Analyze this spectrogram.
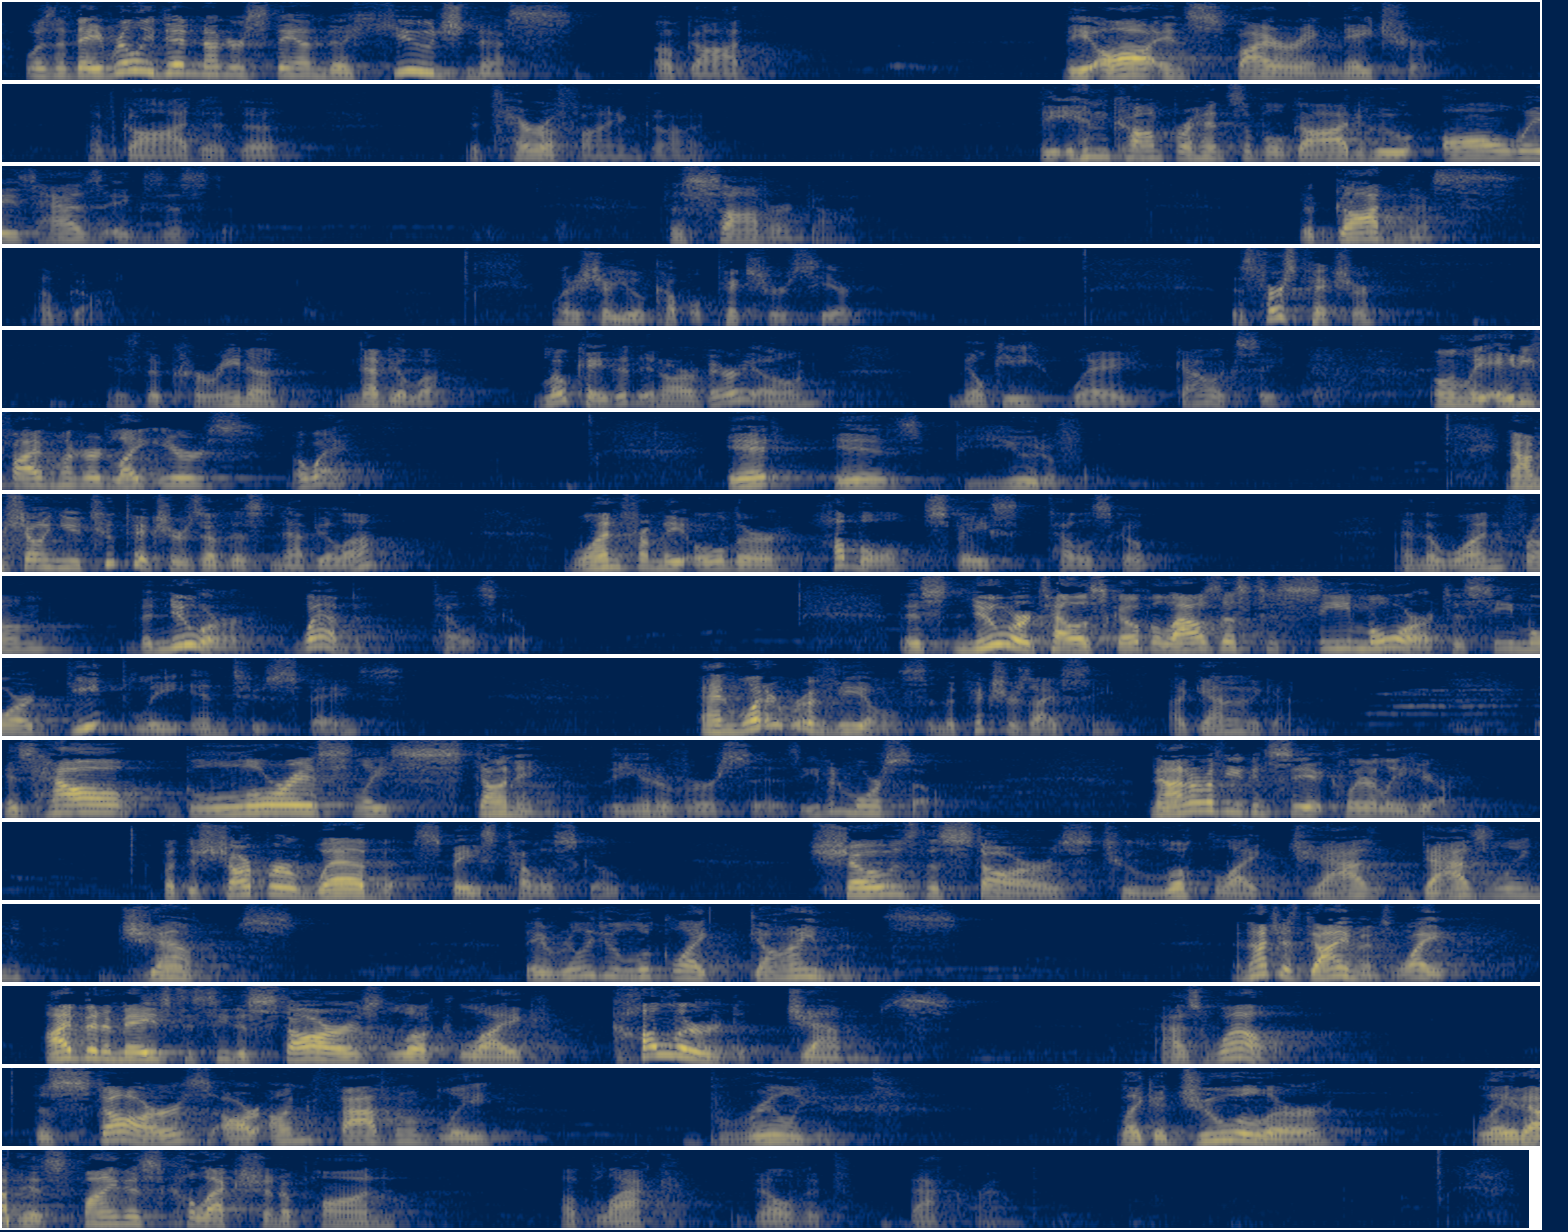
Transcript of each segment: was that they really didn't understand the hugeness of God, the awe inspiring nature of God, the, the terrifying God, the incomprehensible God who always has existed the sovereign God, the godness of God. I want to show you a couple pictures here. This first picture is the Carina Nebula, located in our very own Milky Way galaxy, only 8,500 light years away. It is beautiful. Now I'm showing you two pictures of this nebula one from the older Hubble Space Telescope, and the one from the newer Webb Telescope. This newer telescope allows us to see more, to see more deeply into space. And what it reveals in the pictures I've seen again and again is how gloriously stunning the universe is, even more so. Now, I don't know if you can see it clearly here. But the Sharper Webb Space Telescope shows the stars to look like jazz- dazzling gems. They really do look like diamonds. And not just diamonds, white. I've been amazed to see the stars look like colored gems as well. The stars are unfathomably brilliant. Like a jeweler laid out his finest collection upon a black velvet background.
